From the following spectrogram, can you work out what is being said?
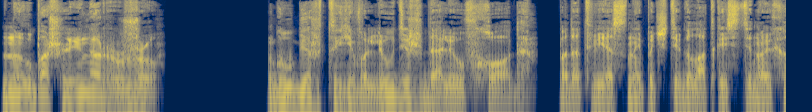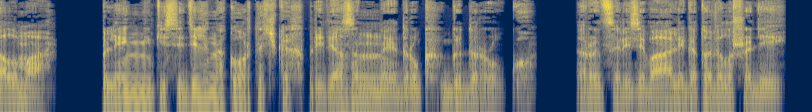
Ну, пошли наружу!» Губерт и его люди ждали у входа, под отвесной, почти гладкой стеной холма. Пленники сидели на корточках, привязанные друг к другу. Рыцари зевали, готовя лошадей.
